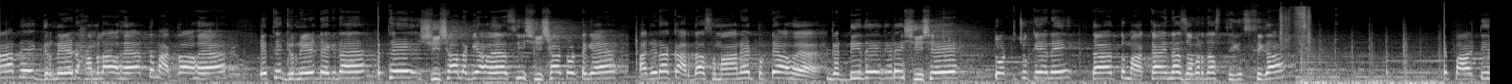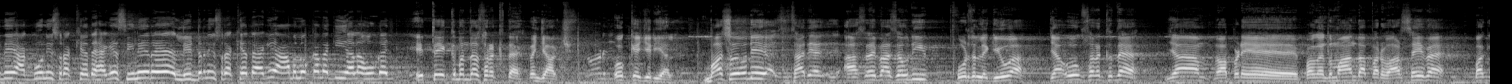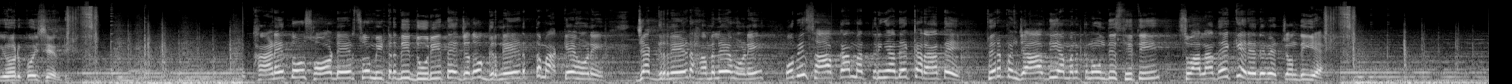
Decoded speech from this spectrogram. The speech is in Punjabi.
ਥਾਂ ਤੇ ਗ੍ਰਨੇਡ ਹਮਲਾ ਹੋਇਆ, ਧਮਾਕਾ ਹੋਇਆ। ਇੱਥੇ ਗ੍ਰਨੇਡ ਡਿੱਗਦਾ ਹੈ, ਇੱਥੇ ਸ਼ੀਸ਼ਾ ਲੱਗਿਆ ਹੋਇਆ ਸੀ, ਸ਼ੀਸ਼ਾ ਟੁੱਟ ਗਿਆ ਆ ਜਿਹੜਾ ਘਰ ਦਾ ਸਮਾਨ ਹੈ, ਟੁੱਟਿਆ ਹੋਇਆ ਗੱਡੀ ਦੇ ਜਿਹੜੇ ਸ਼ੀਸ਼ੇ ਟੁੱਟ ਚੁੱਕੇ ਨੇ, ਤਾਂ ਧਮਾਕਾ ਇੰਨਾ ਜ਼ਬਰਦਸਤ ਸੀਗਾ। ਪਾਰਟੀ ਦੇ ਆਗੂ ਨਹੀਂ ਸੁਰੱਖਿਅਤ ਹੈਗੇ ਸੀਨੀਅਰ ਲੀਡਰ ਨਹੀਂ ਸੁਰੱਖਿਅਤ ਹੈਗੇ ਆਮ ਲੋਕਾਂ ਦਾ ਕੀ ਹਾਲ ਹੋਊਗਾ ਜੀ? ਇੱਥੇ ਇੱਕ ਬੰਦਾ ਸੁਰੱਖਿਅਤ ਹੈ ਪੰਜਾਬ 'ਚ। ਉਹ ਕੇਜਰੀਵਾਲ ਬਸ ਉਹਦੇ ਸਾਰੇ ਆਸੇ ਪਾਸੇ ਉਹਦੀ ਫੋਰਸ ਲੱਗੀ ਹੋਆ ਜਾਂ ਉਹ ਸੁਰੱਖਿਅਤ ਹੈ ਜਾਂ ਆਪਣੇ ਭਗਵੰਤ ਮਾਨ ਦਾ ਪਰਿਵਾਰ ਸੇਫ ਹੈ ਬਾਕੀ ਹੋਰ ਕੋਈ ਸੇਫ ਨਹੀਂ। ਥਾਣੇ ਤੋਂ 100 150 ਮੀਟਰ ਦੀ ਦੂਰੀ ਤੇ ਜਦੋਂ ਗ੍ਰਨੇਡ ਧਮਾਕੇ ਹੋਣੇ ਜਾਂ ਗ੍ਰਨੇਡ ਹਮਲੇ ਹੋਣੇ ਉਹ ਵੀ ਸਾਬਕਾ ਮੰਤਰੀਆਂ ਦੇ ਘਰਾਂ ਤੇ ਫਿਰ ਪੰਜਾਬ ਦੀ ਅਮਨ ਕਾਨੂੰਨ ਦੀ ਸਥਿਤੀ ਸਵਾਲਾਂ ਦੇ ਘੇਰੇ ਦੇ ਵਿੱਚ ਹੁੰਦੀ ਹੈ।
